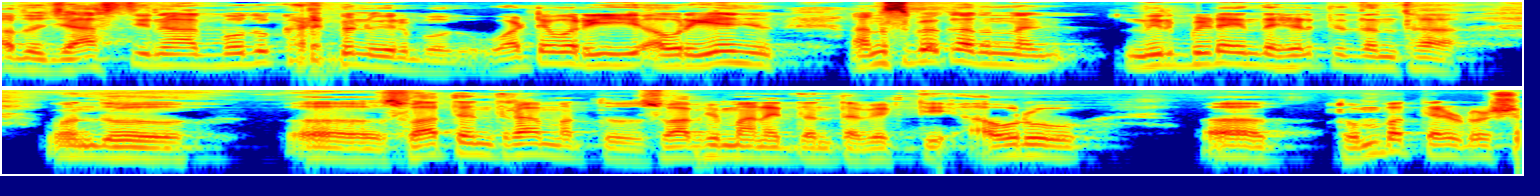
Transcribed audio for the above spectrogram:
ಅದು ಜಾಸ್ತಿನೂ ಆಗ್ಬೋದು, ಕಡಿಮೆನೂ ಇರ್ಬೋದು. ವಾಟ್ ಎವರ್ ಈ, ಅವ್ರು ಏನು ಅನಿಸ್ಬೇಕು ಅದನ್ನು ನಿರ್ಭಿಡೆಯಿಂದ ಹೇಳ್ತಿದ್ದಂಥ ಒಂದು ಸ್ವಾತಂತ್ರ್ಯ ಮತ್ತು ಸ್ವಾಭಿಮಾನ ಇದ್ದಂಥ ವ್ಯಕ್ತಿ. ಅವರು ತೊಂಬತ್ತೆರಡು ವರ್ಷ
